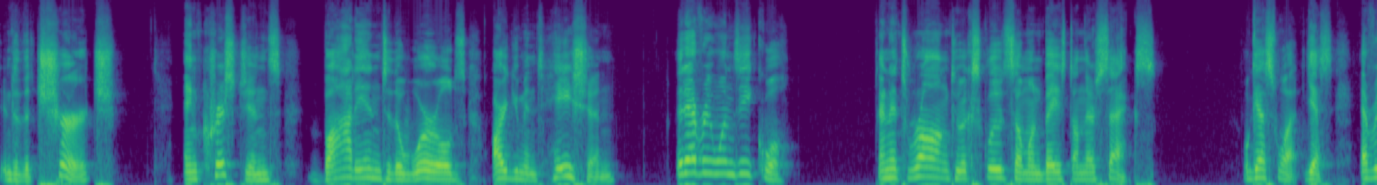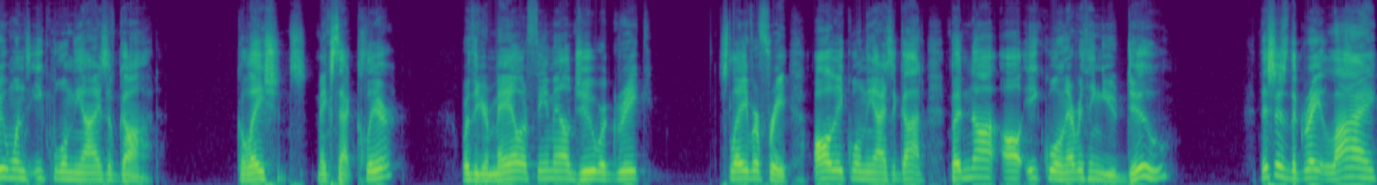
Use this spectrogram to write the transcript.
into the church and Christians bought into the world's argumentation that everyone's equal and it's wrong to exclude someone based on their sex. Well, guess what? Yes, everyone's equal in the eyes of God. Galatians makes that clear. Whether you're male or female, Jew or Greek, slave or free, all equal in the eyes of God, but not all equal in everything you do. This is the great lie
